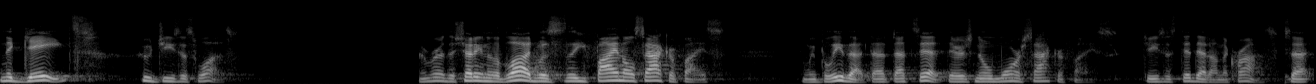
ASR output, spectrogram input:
negates who Jesus was. Remember, the shedding of the blood was the final sacrifice. And we believe that. that that's it. There's no more sacrifice. Jesus did that on the cross. That,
